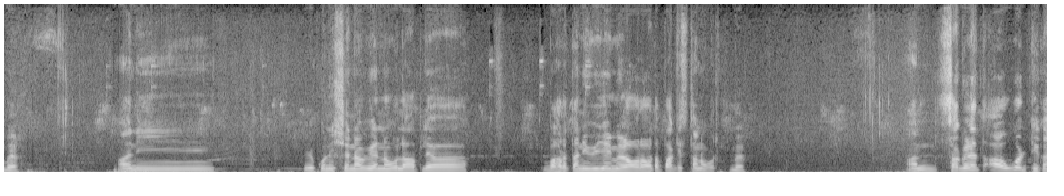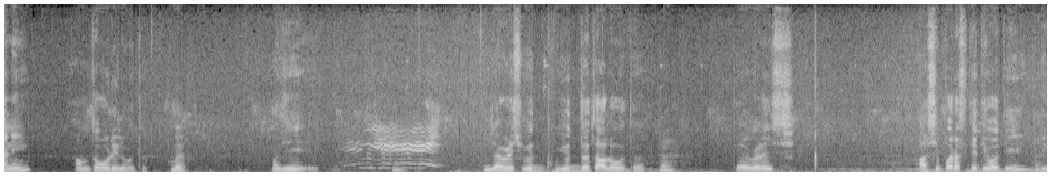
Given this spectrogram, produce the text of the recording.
बरं. आणि एकोणीसशे नव्याण्णवला आपल्या भारताने विजय मिळवला होता पाकिस्तानवर. बरं. आणि सगळ्यात अवघड ठिकाणी आमचं वडील होतं. बरं. म्हणजे ज्यावेळेस युद्ध युद्ध चालू होतं त्यावेळेस अशी परिस्थिती होती की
